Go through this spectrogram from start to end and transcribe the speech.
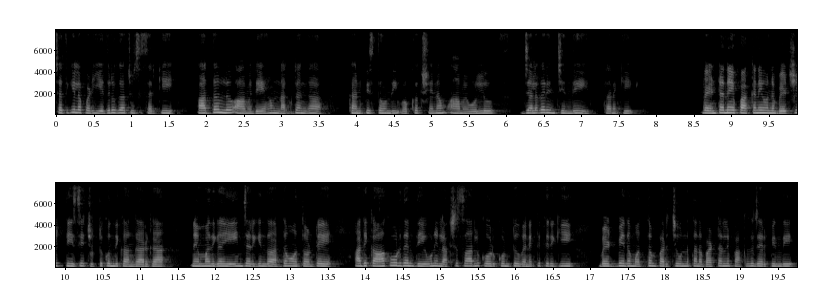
చతికిలపడి ఎదురుగా చూసేసరికి అద్దంలో ఆమె దేహం నగ్నంగా కనిపిస్తోంది. ఒక్క క్షణం ఆమె ఒళ్ళు జలధరించింది తనకి. వెంటనే పక్కనే ఉన్న బెడ్షీట్ తీసి చుట్టుకుంది కంగారుగా. నెమ్మదిగా ఏం జరిగిందో అర్థమవుతుంటే అది కాకూడదని దేవుని లక్షసార్లు కోరుకుంటూ వెనక్కి తిరిగి బెడ్ మీద మొత్తం పరిచి ఉన్న తన బట్టల్ని పక్కకు జరిపింది.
